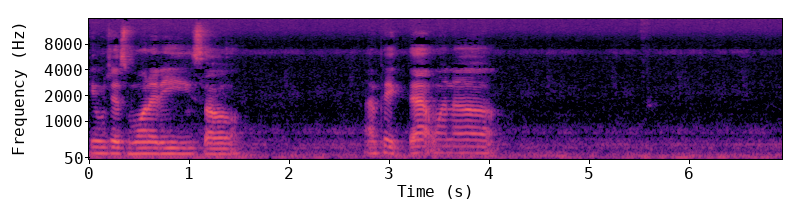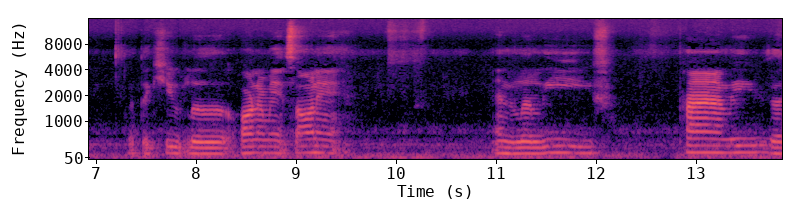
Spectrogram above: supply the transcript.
It was just one of these, so I picked that one up. with the cute little ornaments on it and the little leaf pine leaves I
